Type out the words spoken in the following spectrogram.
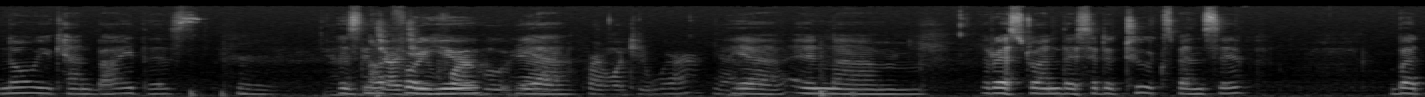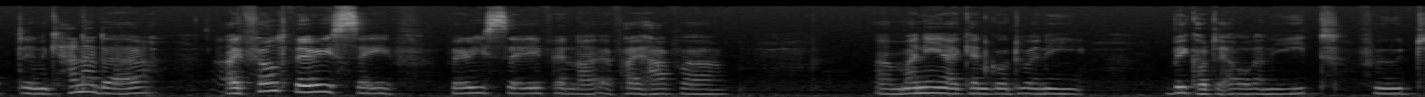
"No, you can't buy this. Mm. It's They not for you, you." For who, yeah, Yeah. For what you wear. Yeah. Yeah, in um, a restaurant they said it's too expensive, but in Canada, I felt very safe, very safe, and I, if I have uh, uh, money, I can go to any big hotel and eat food,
